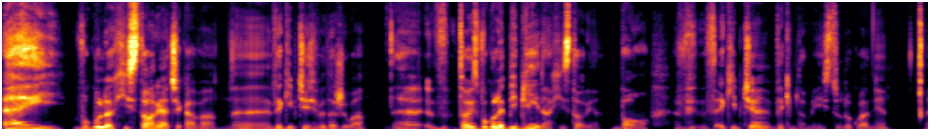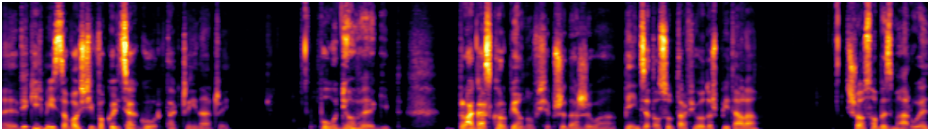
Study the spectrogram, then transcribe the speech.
Ej, w ogóle historia ciekawa. E, w Egipcie się wydarzyła. E, to jest w ogóle biblijna historia, bo w, w Egipcie, w jakim to miejscu dokładnie? E, w jakiejś miejscowości w okolicach gór, tak czy inaczej. Południowy Egipt. Plaga skorpionów się przydarzyła. 500 osób trafiło do szpitala. Trzy osoby zmarły.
